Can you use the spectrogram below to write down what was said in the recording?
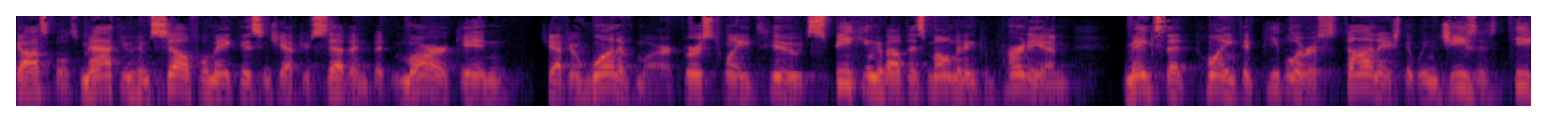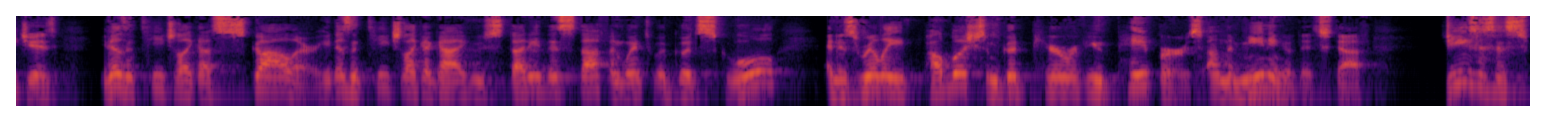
gospels. Matthew himself will make this in chapter 7, but Mark in chapter 1 of Mark, verse 22, speaking about this moment in Capernaum, makes that point that people are astonished that when Jesus teaches, he doesn't teach like a scholar. He doesn't teach like a guy who studied this stuff and went to a good school and has really published some good peer reviewed papers on the meaning of this stuff. Jesus is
